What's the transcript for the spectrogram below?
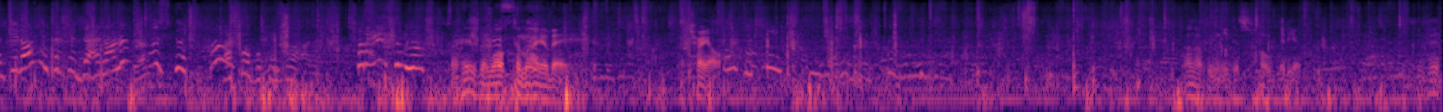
Have you long you put your dad on it? That's good. So here's the walk to Maya Bay trail. I don't know if we need this whole video. This is it.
